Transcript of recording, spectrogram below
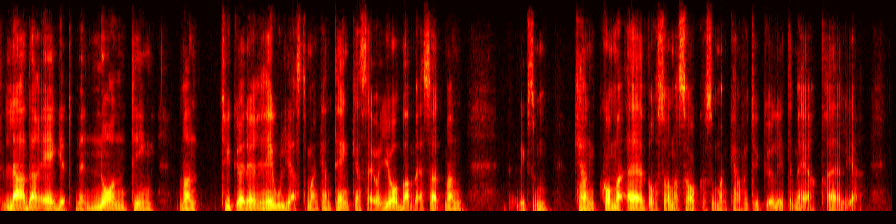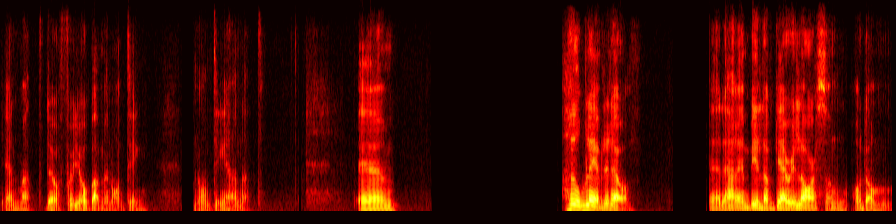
laddar ägget med någonting man tycker är det roligaste man kan tänka sig att jobba med så att man liksom kan komma över sådana saker som man kanske tycker är lite mer träliga genom att då få jobba med någonting någonting annat. Eh, hur blev det då? Eh, det här är en bild av Gary Larson och de,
